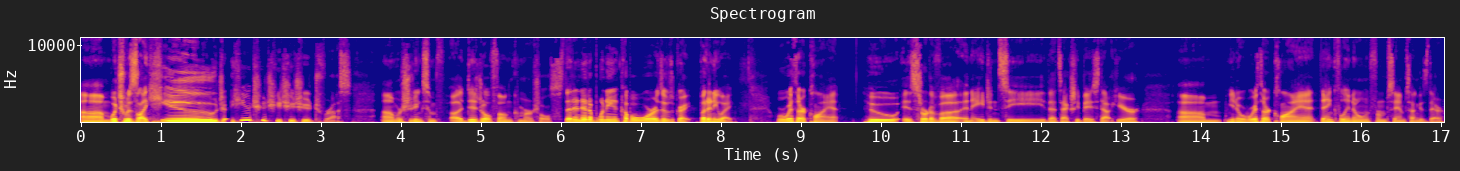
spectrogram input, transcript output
um, which was like huge, huge, huge, huge, huge, huge for us. Um, we're shooting some uh, digital phone commercials that ended up winning a couple awards. It was great. But anyway, we're with our client who is sort of a, an agency that's actually based out here. Um, you know, we're with our client. Thankfully, no one from Samsung is there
